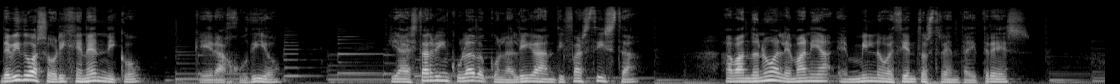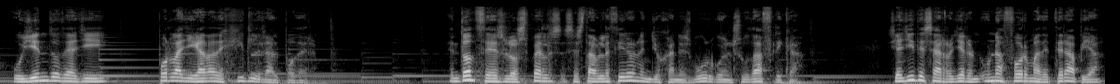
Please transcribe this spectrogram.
Debido a su origen étnico, que era judío, y a estar vinculado con la Liga Antifascista, abandonó Alemania en 1933, huyendo de allí por la llegada de Hitler al poder. Entonces los Pels se establecieron en Johannesburgo, en Sudáfrica, y allí desarrollaron una forma de terapia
